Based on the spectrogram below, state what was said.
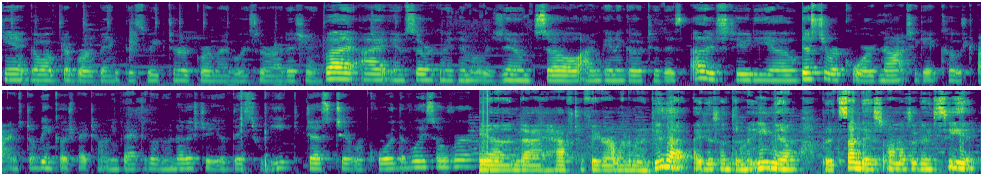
can't go up to Burbank this week to record my voiceover audition. But I am still working with him over Zoom so I'm gonna go to this other studio just to record, not to get coached by, I'm still being coached by Tony, but I have to go to another studio this week just to record the voiceover. And I have to figure out when I'm gonna do that. I just sent him an email email, but it's Sunday, so I don't know if they're going to see it.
